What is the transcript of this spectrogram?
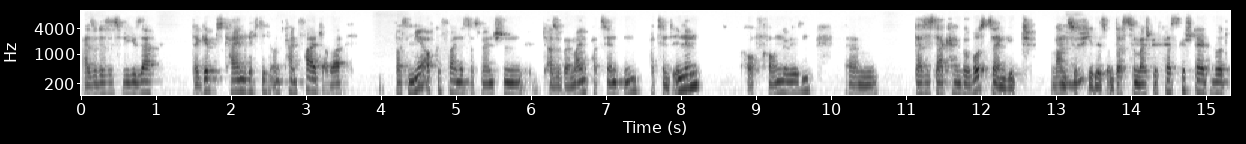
Also das ist, wie gesagt, da gibt es kein richtig und kein falsch. Aber was mir aufgefallen ist, dass Menschen, also bei meinen Patienten, PatientInnen, auch Frauen gewesen, ähm, dass es da kein Bewusstsein gibt, wann mhm. zu viel ist. Und dass zum Beispiel festgestellt wird,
